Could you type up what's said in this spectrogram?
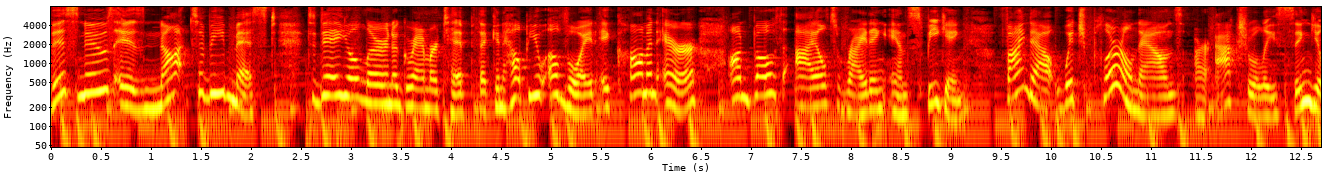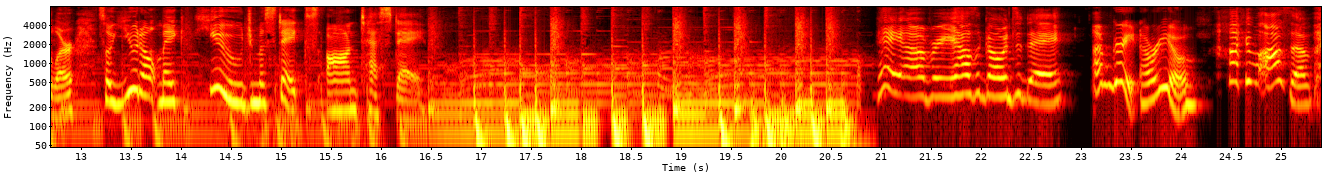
This news is not to be missed. Today, you'll learn a grammar tip that can help you avoid a common error on both IELTS writing and speaking. Find out which plural nouns are actually singular so you don't make huge mistakes on test day. Hey, Aubrey, how's it going today? I'm great. How are you? I'm awesome.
